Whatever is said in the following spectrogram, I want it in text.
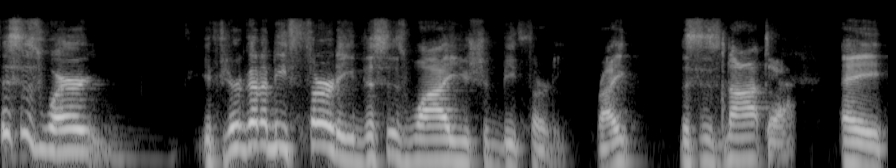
this is where, if you're going to be 30, this is why you should be 30, right? This is not Yeah. a,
